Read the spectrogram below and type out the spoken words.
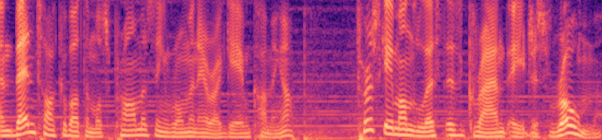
and then talk about the most promising Roman era game coming up. First game on the list is Grand Ages Rome.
